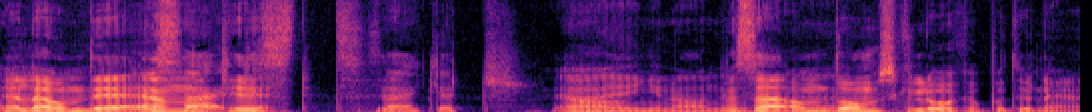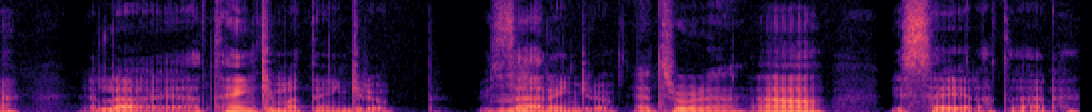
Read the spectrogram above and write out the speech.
Eller om det är en säkert, artist? Säkert. Jag Ja. har ingen aning. Men så här, om Eh, de skulle åka på turné, eller jag tänker mig att det är en grupp. Visst är det Mm. en grupp? Jag tror det. Ja, vi säger att det är det.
